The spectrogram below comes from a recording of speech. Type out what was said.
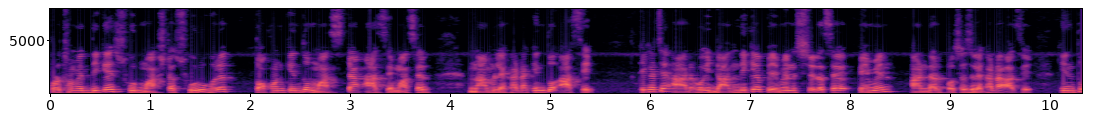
প্রথমের দিকে সুর মাসটা শুরু হলে তখন কিন্তু মাসটা আসে, মাসের নাম লেখাটা কিন্তু আসে, ঠিক আছে? আর ওই ডান দিকে পেমেন্ট স্ট্যাটাসে পেমেন্ট আন্ডার প্রসেস লেখাটা আসে। কিন্তু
